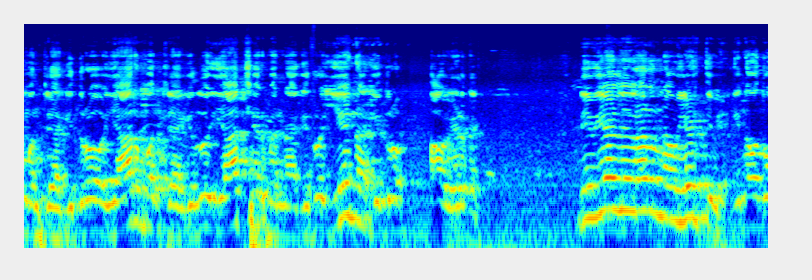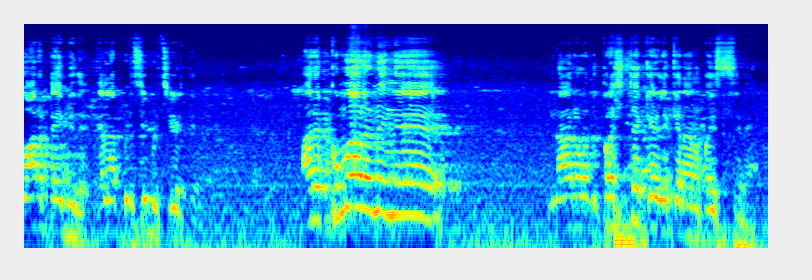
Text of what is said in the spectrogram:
ಮಂತ್ರಿ ಆಗಿದ್ರು, ಯಾರು ಮಂತ್ರಿ ಆಗಿದ್ರು, ಯಾರು ಚೇರ್ಮನ್ ಆಗಿದ್ರು ಏನಾಗಿದ್ರು ತಾವು ಹೇಳ್ಬೇಕು. ನೀವು ಹೇಳಲಿಲ್ಲ ಅಂದ್ರೆ ನಾವು ಹೇಳ್ತೀವಿ. ಇನ್ನೂ ಒಂದು ವಾರ ಟೈಮ್ ಇದೆ. ಎಲ್ಲ ಬಿಡಿಸಿ ಬಿಡಿಸಿ ಹೇಳ್ತೀವಿ. ಆದರೆ ಕುಮಾರಣ್ಣನಿಗೆ ನಾನು ಒಂದು ಪ್ರಶ್ನೆ ಕೇಳಲಿಕ್ಕೆ ನಾನು ಬಯಸ್ತೇನೆ.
